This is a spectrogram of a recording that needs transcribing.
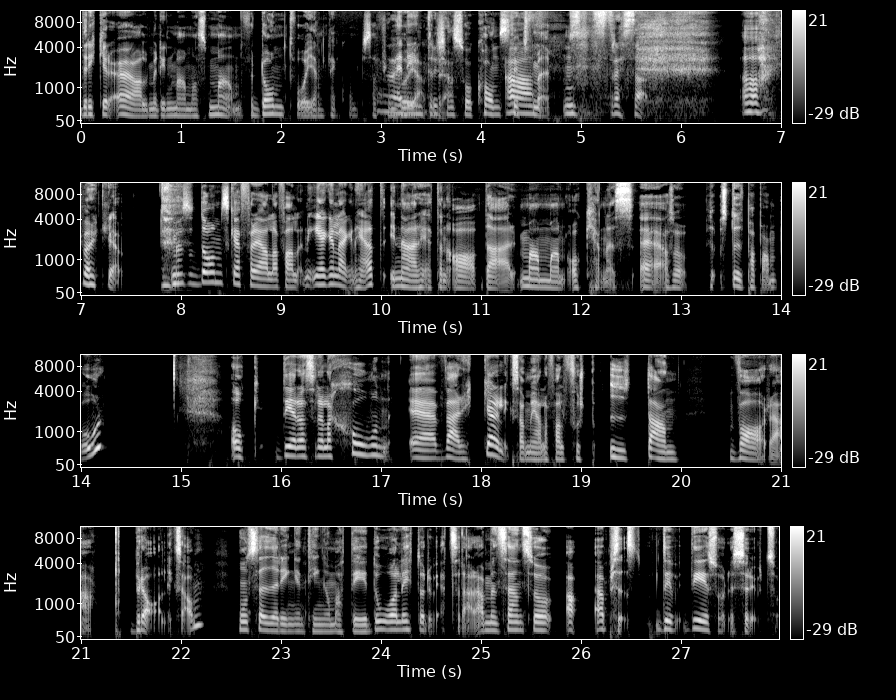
dricker öl med din mammas man, för de två är egentligen kompisar från Nej, det början. inte Det, bra. känns så konstigt Ja. för mig. Mm. Stressad. Ja, verkligen. Men så de skaffar i alla fall en egen lägenhet i närheten av där mamman och hennes, eh, alltså styvpappan bor. Och deras relation eh, verkar liksom i alla fall först på ytan vara bra liksom. Hon säger ingenting om att det är dåligt och du vet sådär. Men sen så, ja, ja precis, det, det är så det ser ut. så.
